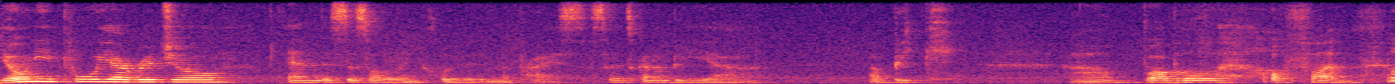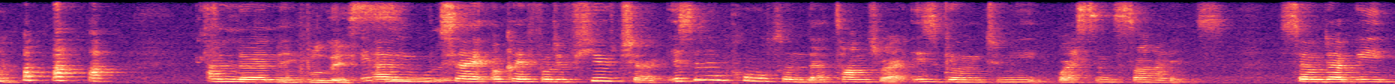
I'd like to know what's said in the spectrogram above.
yoni puja ritual, and this is all included in the price. So it's gonna be uh, a big uh, bubble of fun. And learning. Bliss. If we would say, okay, for the future, is it important that Tantra is going to meet Western science? So that we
